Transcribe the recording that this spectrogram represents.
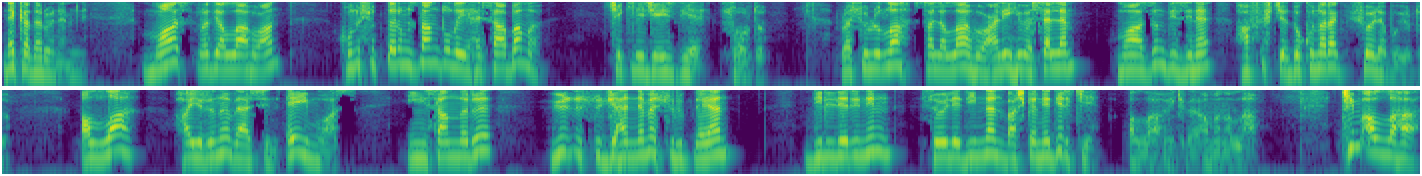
ne kadar önemli. Muaz radıyallahu an konuştuklarımızdan dolayı hesaba mı çekileceğiz diye sordu. Resulullah sallallahu aleyhi ve sellem Muaz'ın dizine hafifçe dokunarak şöyle buyurdu. Allah hayrını versin ey Muaz. İnsanları yüzüstü cehenneme sürükleyen dillerinin söylediğinden başka nedir ki? Allahu Ekber aman Allah'ım. Kim Allah'a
